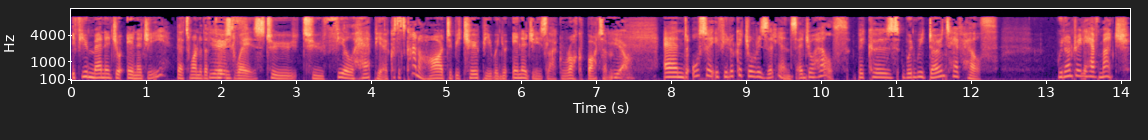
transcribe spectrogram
if you manage your energy, that's one of the Yes. first ways to, to feel happier because it's kind of hard to be chirpy when your energy is like rock bottom. Yeah. And also if you look at your resilience and your health, because when we don't have health, we don't really have much.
